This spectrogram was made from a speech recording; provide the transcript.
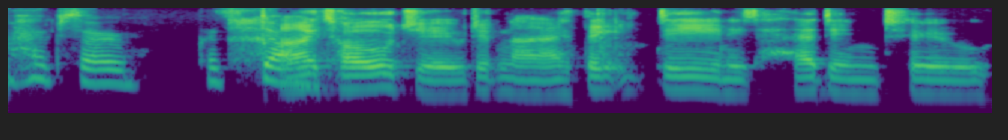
I hope so. Because. I told you, didn't I? I think Dean is heading to,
